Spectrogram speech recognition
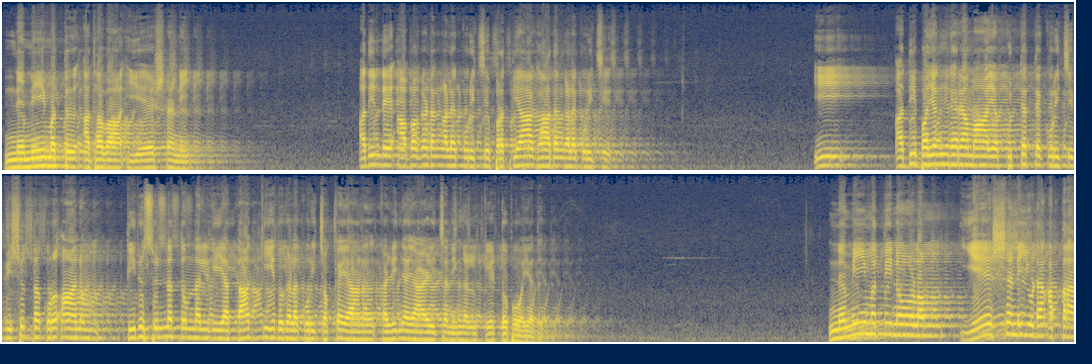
നമീമത്ത് അഥവാ ഏഷണി. അതിന്റെ അപകടങ്ങളെക്കുറിച്ച് പ്രത്യാഘാതങ്ങളെക്കുറിച്ച് ഈ അതിഭയങ്കരമായ കുറ്റത്തെക്കുറിച്ച് വിശുദ്ധ ഖുർആാനും തിരുസുന്നത്തും നൽകിയ താക്കീതുകളെ കുറിച്ചൊക്കെയാണ് കഴിഞ്ഞയാഴ്ച നിങ്ങൾ കേട്ടുപോയത്. നമീമത്തിനോളം ഏഷണിയുടെ അത്ര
